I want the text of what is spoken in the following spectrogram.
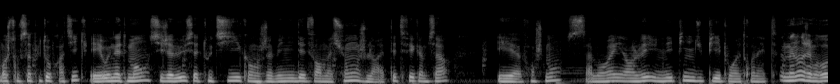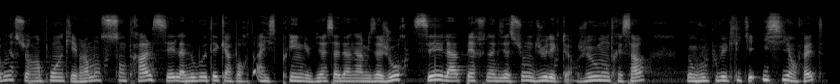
Moi je trouve ça plutôt pratique, et honnêtement, si j'avais eu cet outil quand j'avais une idée de formation, je l'aurais peut-être fait comme ça, et euh, franchement, ça m'aurait enlevé une épine du pied pour être honnête. Maintenant, j'aimerais revenir sur un point qui est vraiment central, c'est la nouveauté qu'apporte iSpring via sa dernière mise à jour, c'est la personnalisation du lecteur. Je vais vous montrer ça. Donc vous pouvez cliquer ici en fait,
